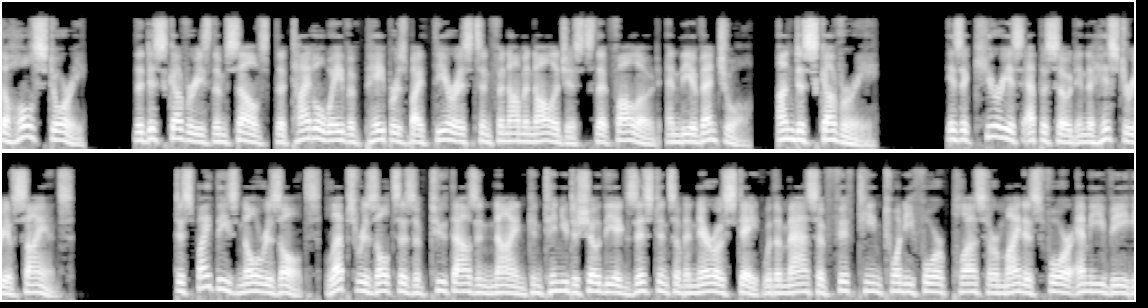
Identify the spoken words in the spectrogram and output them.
The whole story, the discoveries themselves, the tidal wave of papers by theorists and phenomenologists that followed, and the eventual «undiscovery» is a curious episode in the history of science. Despite these null results, LEPS results as of 2009 continue to show the existence of a narrow state with a mass of 1524 plus or minus 4 MeV,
